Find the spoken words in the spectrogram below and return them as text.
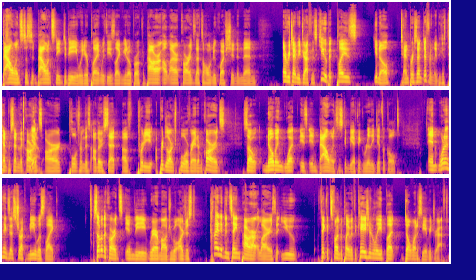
balanced does it balance need to be when you're playing with these like you know broken power outlier cards? That's a whole new question. And then every time you draft this cube, it plays you know 10% differently because 10% of the cards are pulled from this other set of pretty a pretty large pool of random cards. So knowing what is in balance is going to be I think really difficult. And one of the things that struck me was like some of the cards in the rare module are just kind of insane power outliers that you think it's fun to play with occasionally, but don't want to see every draft.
